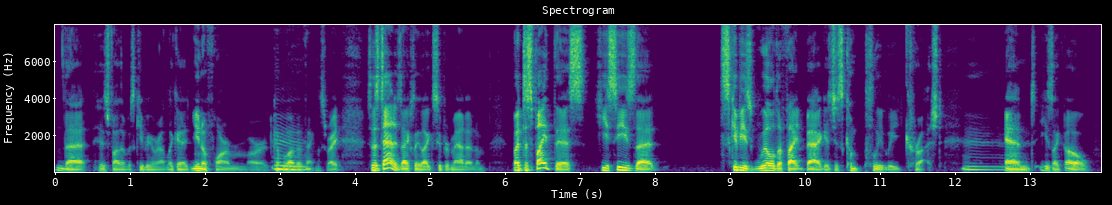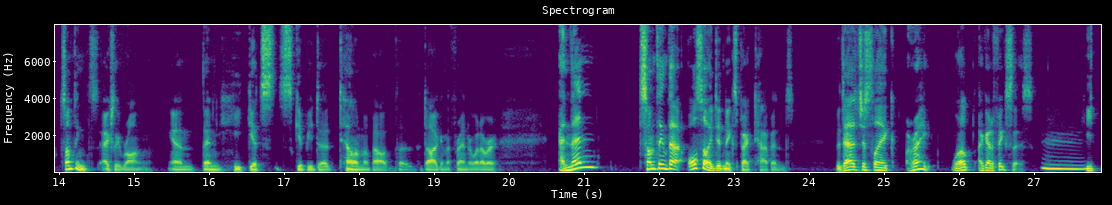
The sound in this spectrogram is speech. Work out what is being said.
that his father was keeping around, like a uniform or a couple other mm. things, right? So his dad is actually, like, super mad at him. But despite this, he sees that Skippy's will to fight back is just completely crushed. Mm. And he's like, oh, something's actually wrong. And then he gets Skippy to tell him about the, the dog and the friend or whatever. And then something that also I didn't expect happens. The dad's just like, all right, well, I got to fix this. Mm. He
